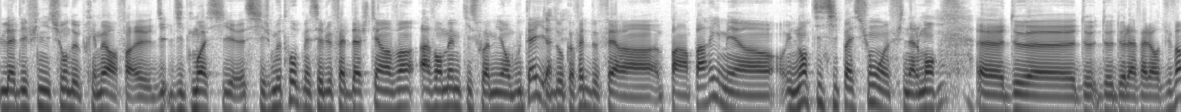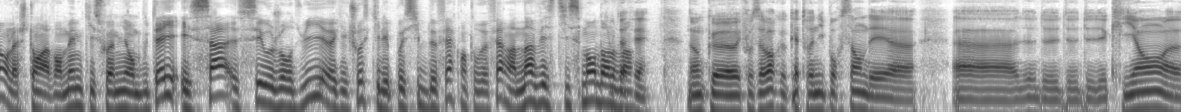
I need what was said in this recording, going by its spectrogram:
la définition de primeur, enfin, euh, dites-moi si, euh, si, je me trompe, mais c'est le fait d'acheter un vin avant même qu'il soit mis en bouteille. Donc en fait, de faire un, pas un pari, mais une anticipation finalement mhm. de, de, de, la valeur du vin en l'achetant avant même qu'il soit mis en bouteille. Et ça, c'est aujourd'hui quelque chose qu'il est possible de faire quand on veut faire un investissement dans le vin. À fait. Donc il faut savoir que 90% des euh, de, de, clients euh,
